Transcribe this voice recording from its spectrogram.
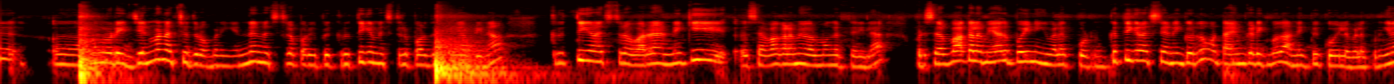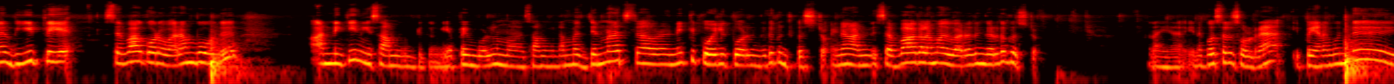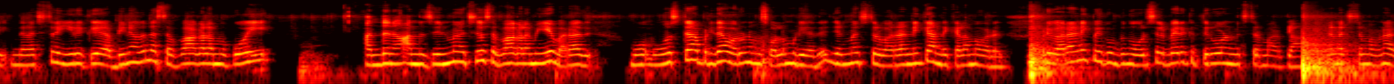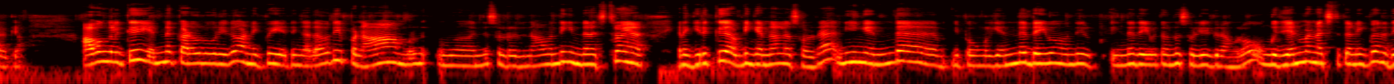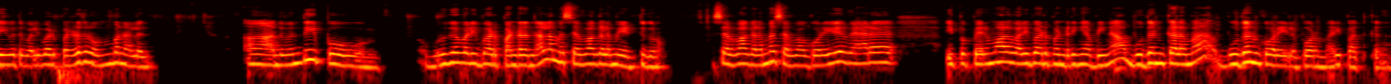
அவங்களுடைய ஜென்ம நட்சத்திரம் இப்போ நீங்கள் என்ன நட்சத்திரம் பிறகு இப்போ கிருத்திகை நட்சத்திரம் பிறந்திருக்கீங்க அப்படின்னா கிருத்திகை நட்சத்திரம் வர அன்னைக்கு செவ்வாய்க்கிழமை வருமாங்கிறது தெரியல. பட் செவ்வாய்க்கிழமையாவது போய் நீங்கள் விளக்கு போட்டுருங்க. கிருத்திகை நட்சத்திரம் என்னைக்கு வருதோ உங்கள் டைம் கிடைக்கும் போது அன்னைக்கு போய் கோயிலில் விளக்கு போடுங்க. ஏன்னா வீட்லேயே செவ்வாய்க்கோரை வரும்போது அன்னைக்கு நீங்கள் சாமி கும்பிட்டுக்கோங்க. எப்பயும் போல நம்ம சாமி நம்ம ஜென்ம நட்சத்திரம் வர அன்னைக்கு கோயிலுக்கு போகிறதுங்கிறது கொஞ்சம் கஷ்டம். ஏன்னா அன்னை செவ்வாய்க்கிழமை அது வர்றதுங்கிறது கஷ்டம். நான் எனக்கோசரம் சொல்கிறேன் இப்போ எனக்கு வந்து இந்த நட்சத்திரம் இருக்குது அப்படின்னா வந்து நான் செவ்வாய்க்கிழமை போய் அந்த அந்த ஜென்ம நட்சத்திரம் செவ்வாய்க்கிழமையே வராது. மோ மோஸ்ட்டாக அப்படி தான் வரும் நம்ம சொல்ல முடியாது. ஜென்ம நட்சத்திரம் வர அன்னைக்கு அந்த கிழமை வராது. அப்படி வர அன்னைக்கு போய் கும்பிடுங்க. ஒரு சில பேருக்கு திருவோண நட்சத்திரமாக இருக்கலாம் என்ன நட்சத்திரமாக வேணால் இருக்கலாம். அவங்களுக்கு என்ன கடவுள் உரியதோ அன்னைக்கு போய் ஏத்துங்க. அதாவது இப்போ நான் என்ன சொல்றது? நான் வந்து இந்த நட்சத்திரம் எனக்கு இருக்கு அப்படிங்கிறனால நான் சொல்றேன். நீங்க எந்த இப்போ உங்களுக்கு எந்த தெய்வம் வந்து எந்த தெய்வத்தை வந்து சொல்லியிருக்கிறாங்களோ உங்க ஜென்ம நட்சத்திரத்தை அன்னைக்கு போய் அந்த தெய்வத்தை வழிபாடு பண்றது ரொம்ப நல்லது. அது வந்து இப்போ முருக வழிபாடு பண்றதுனால நம்ம செவ்வாய்க்கிழமை எடுத்துக்கிறோம். செவ்வாய்க்கிழமை செவ்வாய் குறையவே வேற இப்போ பெருமாள் வழிபாடு பண்றீங்க அப்படின்னா புதன்கிழமை புதன் குறையில போற மாதிரி பாத்துக்கோங்க.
